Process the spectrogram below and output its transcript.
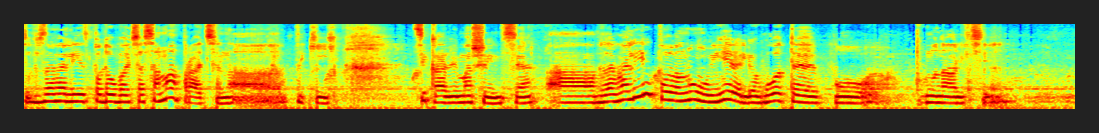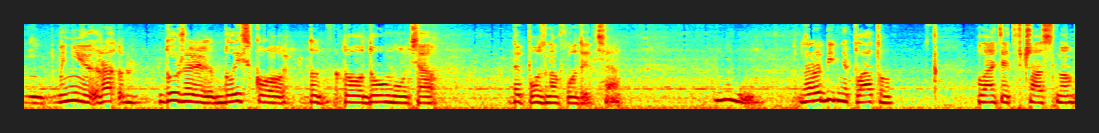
взагалі сподобається сама праця на такій цікавій машинці. А взагалі то ну, є льготи по комунальці. Мені дуже близько до, до ця депо знаходиться. Ну, заробітну плату платять вчасно.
